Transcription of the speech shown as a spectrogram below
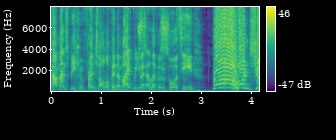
That man speaking French all up in the mic, but you went 11-14. Bro! Bonjour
